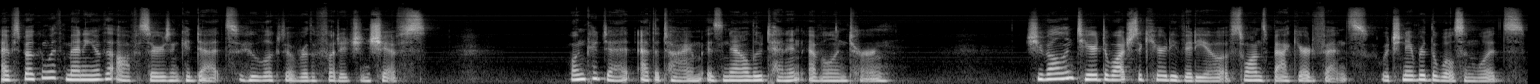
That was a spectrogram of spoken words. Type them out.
I've spoken with many of the officers and cadets who looked over the footage in shifts. One cadet at the time is now Lieutenant Evelyn Turn. She volunteered to watch security video of Swan's backyard fence, which neighbored the Wilson Woods.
